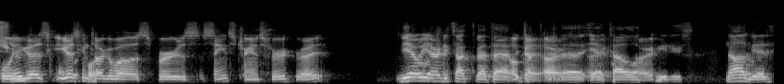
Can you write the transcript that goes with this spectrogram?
Well, Sure. you guys, you guys can talk about a Spurs Saints transfer, right? Yeah, we already talked about that. Okay, talked about all right, uh, yeah, all right, Kyle Walker. Peters. No, all good.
